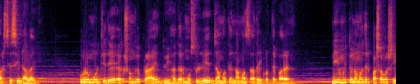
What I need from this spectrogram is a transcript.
আরসিসি ঢালাই। পুরো মসজিদে একসঙ্গে প্রায় দুই হাজার মুসল্লি জামাতে নামাজ আদায় করতে পারেন। নিয়মিত নামাজের পাশাপাশি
